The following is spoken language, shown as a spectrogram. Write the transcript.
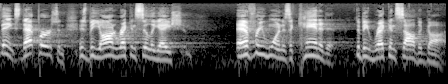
thinks that person is beyond reconciliation. Everyone is a candidate to be reconciled to God.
